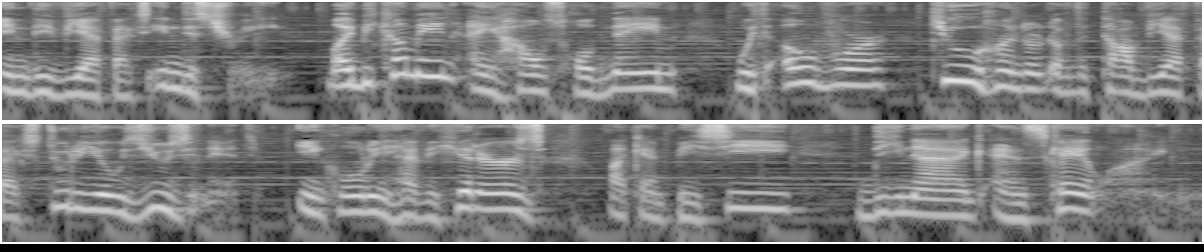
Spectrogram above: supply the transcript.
in the VFX industry by becoming a household name with over 200 of the top VFX studios using it, including heavy hitters like MPC, DNEG, and Scanline.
